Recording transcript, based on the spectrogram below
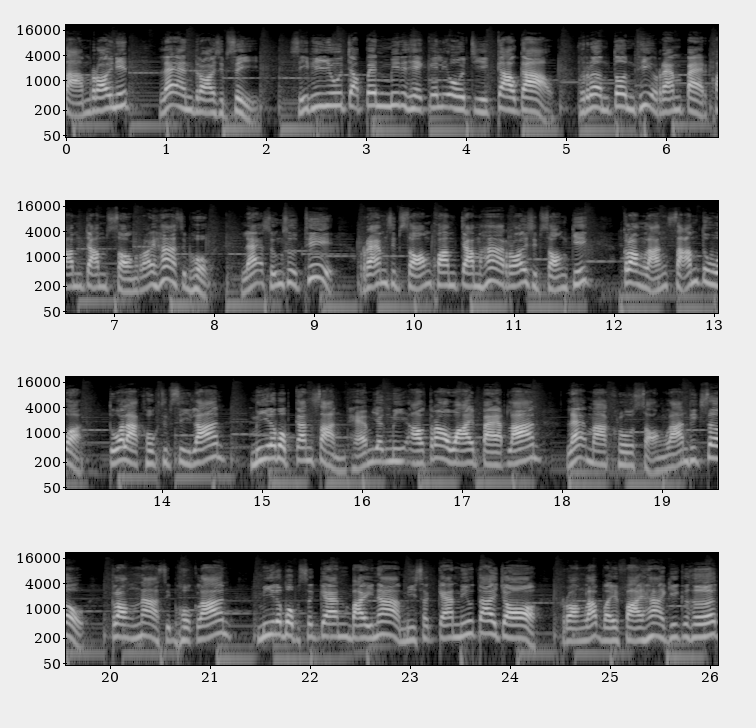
1,300 นิต และ Android 14 CPU จะเป็น MediaTek Helio G99 เริ่มต้นที่ RAM 8 ความจำ 256 และสูงสุดที่ RAM 12 ความจำ 512 กิก กล้องหลัง 3 ตัว ตัวหลัก 64 ล้าน มีระบบกันสั่นแถมยังมี Ultra Wide 8 ล้าน และมาโคร2ล้านพิกเซล กล้องหน้า 16 ล้าน มีระบบสแกนใบหน้า มีสแกนนิ้วใต้จอ รองรับ Wi-Fi 5 GHz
